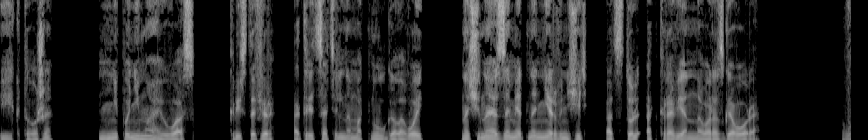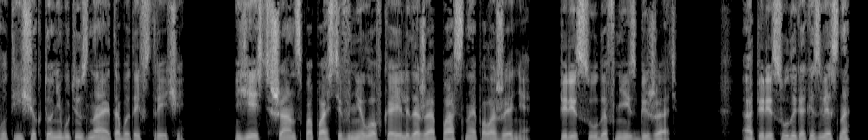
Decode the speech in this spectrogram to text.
«И кто же?» «Не понимаю вас», — Кристофер отрицательно мотнул головой, начиная заметно нервничать от столь откровенного разговора. Вот еще кто-нибудь узнает об этой встрече. Есть шанс попасть в неловкое или даже опасное положение. Пересудов не избежать. А пересуды, как известно,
